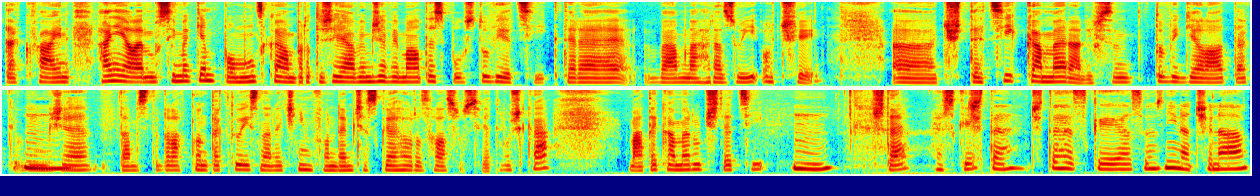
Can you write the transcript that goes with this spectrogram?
Tak fajn. Hani, ale musíme k těm pomůckám, protože já vím, že vy máte spoustu věcí, které vám nahrazují oči. Eh, čtecí kamera, když jsem to viděla, tak vím, hmm. že tam jste byla v kontaktu i s nadečním fondem Českého rozhlasu Světluška. Máte kameru čtecí? Hmm. Čte hezky? Čte, čte hezky, já jsem z ní nadšená.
